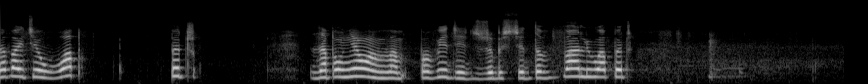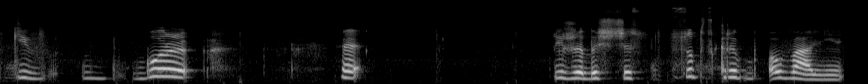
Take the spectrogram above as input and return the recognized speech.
Dawajcie łapecz. Zapomniałam wam powiedzieć, żebyście dawali łapeczki w górę e, i żebyście subskrybowali.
